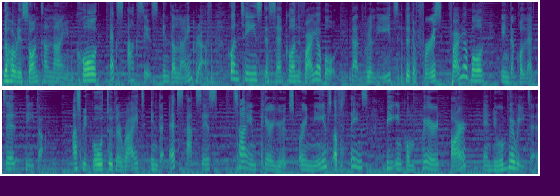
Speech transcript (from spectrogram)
the horizontal line called x-axis in the line graph contains the second variable that relates to the first variable in the collected data. As we go to the right in the x-axis, time periods or names of things being compared are enumerated.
